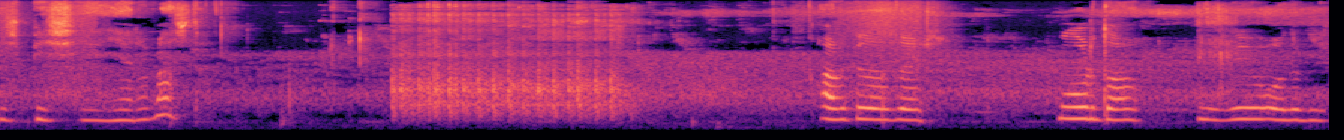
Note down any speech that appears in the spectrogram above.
Hiçbir şey yaramaz da. Arkadaşlar burada şey olabilir.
